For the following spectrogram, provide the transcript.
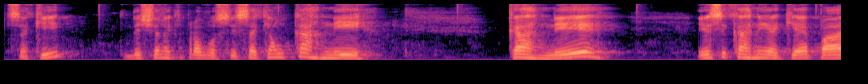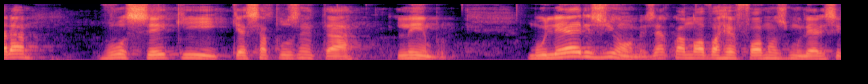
Isso aqui, tô deixando aqui para você. Isso aqui é um carnê. Carnê, esse carnê aqui é para você que quer se aposentar. Lembro, mulheres e homens. Né? Com a nova reforma, as mulheres se,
